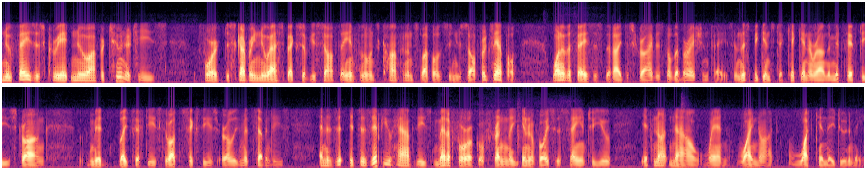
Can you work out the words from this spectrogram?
new phases create new opportunities for discovering new aspects of yourself. They influence confidence levels in yourself. For example, one of the phases that I describe is the liberation phase, and this begins to kick in around the mid 50s, strong, mid late 50s, throughout the 60s, early to mid 70s. And it's as if you have these metaphorical, friendly inner voices saying to you, if not now, when? Why not? What can they do to me?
